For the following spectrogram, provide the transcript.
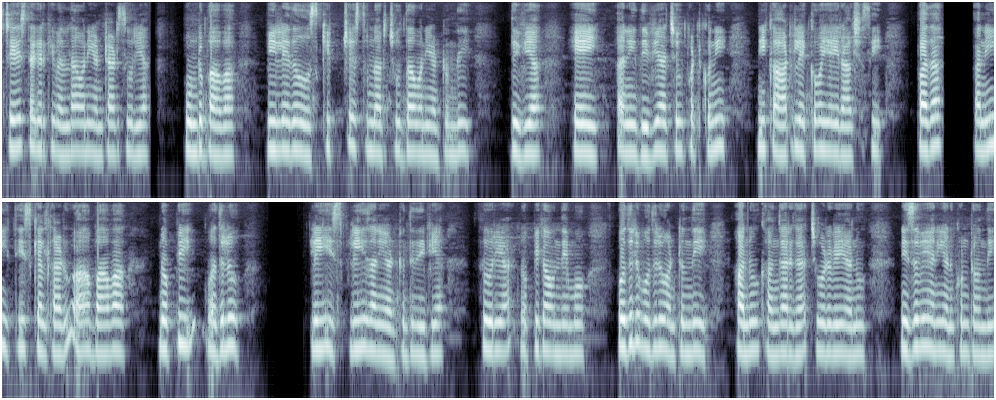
స్టేజ్ దగ్గరికి వెళ్దామని అంటాడు సూర్య. ఉండు బావా వీళ్ళేదో స్కిట్ చేస్తున్నారు చూద్దామని అంటుంది దివ్య. ఏయ్ అని దివ్య చెవి పట్టుకుని నీకు ఆటలు ఎక్కువయ్యాయి రాక్షసి పద అని తీసుకెళ్తాడు. ఆ బావా నొప్పి వదులు ప్లీజ్ ప్లీజ్ అని అంటుంది దివ్య. సూర్య నొప్పిగా ఉందేమో. వదులు వదులు అంటుంది. అను కంగారుగా చూడవే అను నిజమే అని అనుకుంటోంది.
